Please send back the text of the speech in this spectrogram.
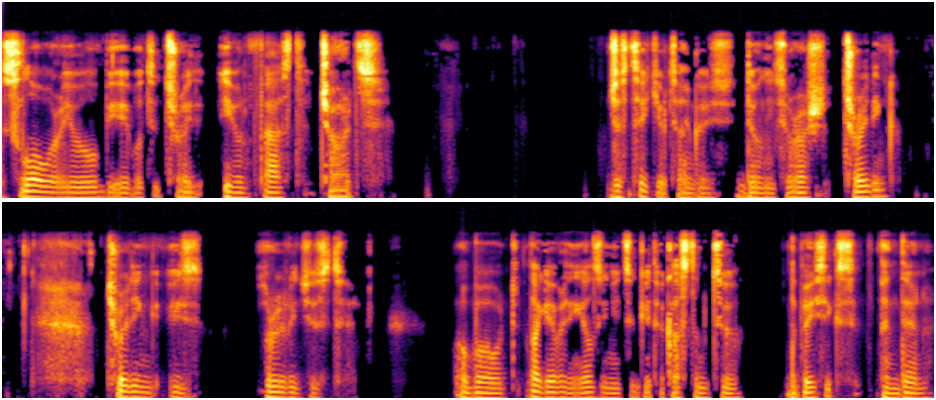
slower you will be able to trade even fast charts. Just take your time, guys. Don't need to rush trading. Trading is really just about like everything else you need to get accustomed to the basics and then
